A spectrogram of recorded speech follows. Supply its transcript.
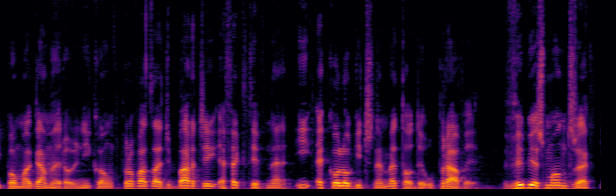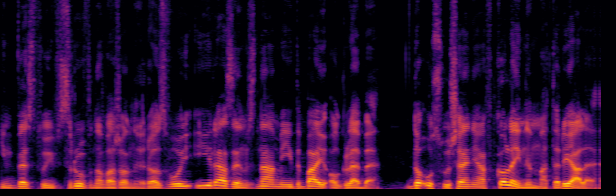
i pomagamy rolnikom wprowadzać bardziej efektywne i ekologiczne metody uprawy. Wybierz mądrze, inwestuj w zrównoważony rozwój i razem z nami dbaj o glebę. Do usłyszenia w kolejnym materiale.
